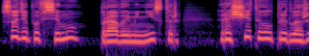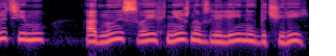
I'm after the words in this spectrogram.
Судя по всему, правый министр рассчитывал предложить ему одну из своих нежно-взлелейных дочерей,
